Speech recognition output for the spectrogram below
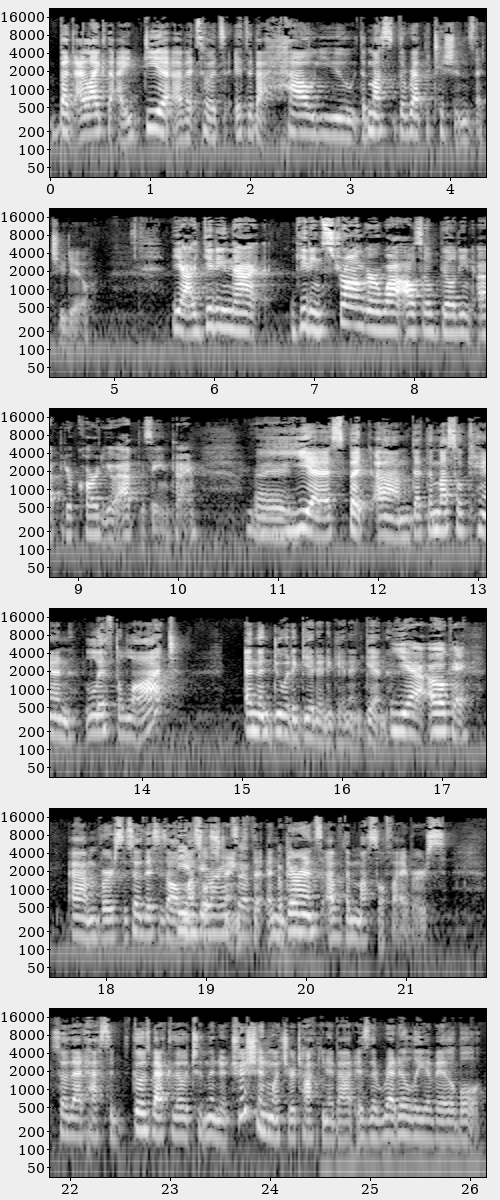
but I like the idea of it. So it's it's about how you the mus- the repetitions that you do. Yeah, getting that, getting stronger while also building up your cardio at the same time. Right. Yes, but um, that the muscle can lift a lot and then do it again and again and again. Yeah. Okay. Um, versus so this is all The muscle strength, of- the okay. endurance of the muscle fibers. So that has to goes back though to the nutrition. What you're talking about is the readily available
